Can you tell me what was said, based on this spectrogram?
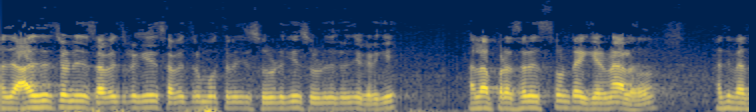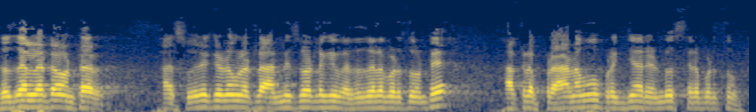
అది ఆదిత్యుడి నుంచి సవిత్రుడికి సవిత్రమూర్తి నుంచి సూర్యుడికి సూర్యుడి దగ్గర నుంచి ఇక్కడికి. అలా ప్రసరిస్తూ ఉంటాయి కిరణాలు అది వెదజల్లటం అంటారు. ఆ సూర్యకిరణములు అట్లా అన్ని చోట్లకి వెదజల్లబడుతూ ఉంటే అక్కడ ప్రాణము ప్రజ్ఞ రెండూ స్థిరపడుతూ ఉంటాయి.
